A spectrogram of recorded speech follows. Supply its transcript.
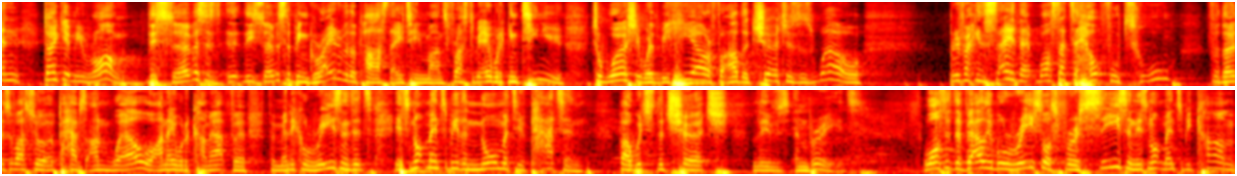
And don't get me wrong, this service is, these services have been great over the past 18 months for us to be able to continue to worship, whether be here or for other churches as well. But if I can say that, whilst that's a helpful tool, for those of us who are perhaps unwell or unable to come out for, for medical reasons, it's, it's not meant to be the normative pattern by which the church lives and breathes. Whilst it's a valuable resource for a season, it's not meant to become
